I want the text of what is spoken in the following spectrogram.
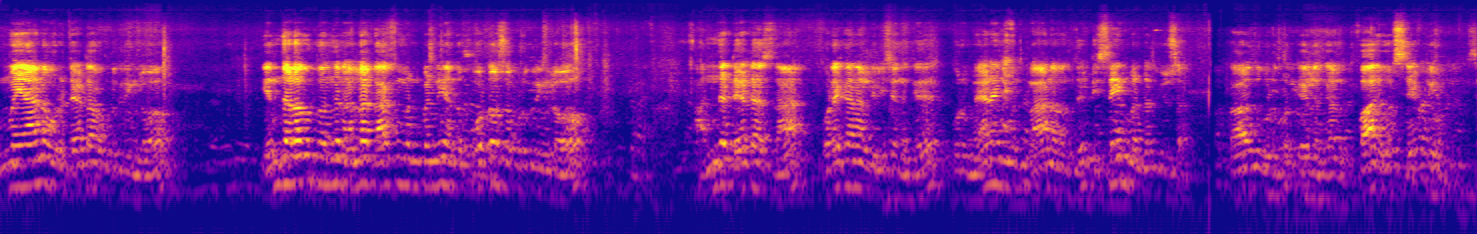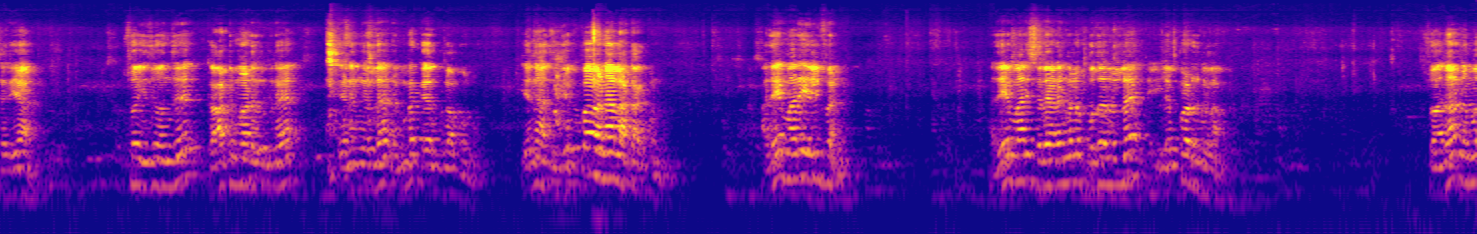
உண்மையான ஒரு டேட்டாவை கொடுக்குறீங்களோ எந்த அளவுக்கு வந்து நல்லா டாக்குமெண்ட் பண்ணி அந்த போட்டோஸை கொடுக்குறீங்களோ அந்த டேட்டாஸ் தான் கொடைக்கானல் டிவிஷனுக்கு ஒரு மேனேஜ்மெண்ட் பிளானை வந்து டிசைன் பண்ணுறதுக்கு யூஸ் ஆகும். காது கொடுத்து கேளுங்கள். ஃபார் யுவர் சேஃப்டி சரியா? ஸோ இது வந்து காட்டு மாடு இருக்கிற இடங்களில் ரொம்ப கேர்ஃபுல்லாக போகணும். ஏன்னா அது எப்போ வேணாலும் அட்டாக் பண்ணும். அதே மாதிரி எலிஃபண்ட் அதே மாதிரி சில இடங்களில் புதரில் லெப்பர்ட் இருக்கலாம். ஸோ அதான் நம்ம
